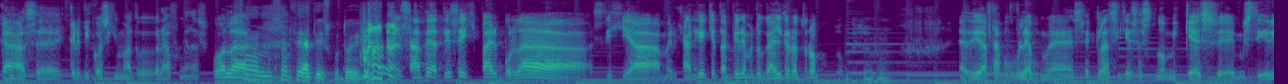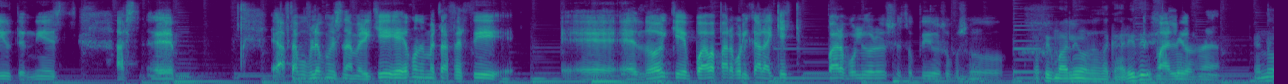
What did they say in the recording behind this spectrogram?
κανένας ε, κριτικός σχηματογράφο για να σου πω, αλλά. Σαν, σαν θεατή που το είδες. σαν θεατής έχει πάρει πολλά στοιχεία αμερικάνικα και τα πήρε με τον καλύτερο τρόπο, Δηλαδή αυτά που βλέπουμε σε κλασικές αστυνομικές ε, μυστηρίου ταινίες, ε, ε, αυτά που βλέπουμε στην Αμερική έχουν μεταφερθεί ε, εδώ και πάρα πολύ καλά και έχει πάρα πολύ ωραίους ηθοποιούς όπως ο... Ο Πυγμαλίων Δαδακαρίδης. Πυγμαλίων, ναι. Ενώ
